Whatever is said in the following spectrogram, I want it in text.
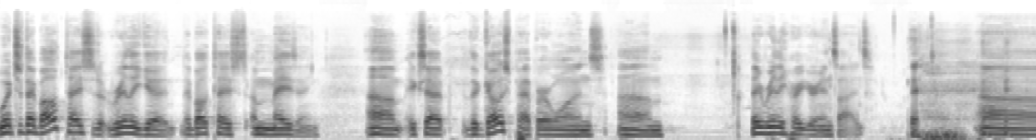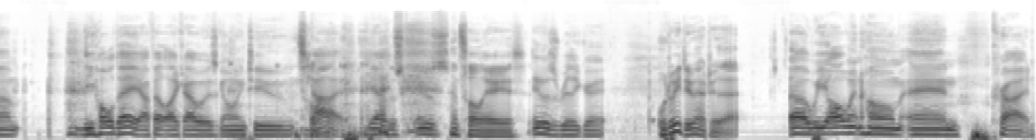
Which they both tasted really good. They both taste amazing, um, except the ghost pepper ones. Um, they really hurt your insides. um, the whole day, I felt like I was going to That's die. horrible. Yeah, it was. It was. That's hilarious. It was really great. What do we do after that? Uh, we all went home and cried.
